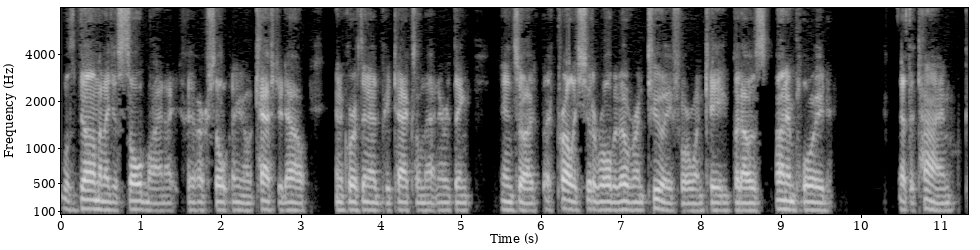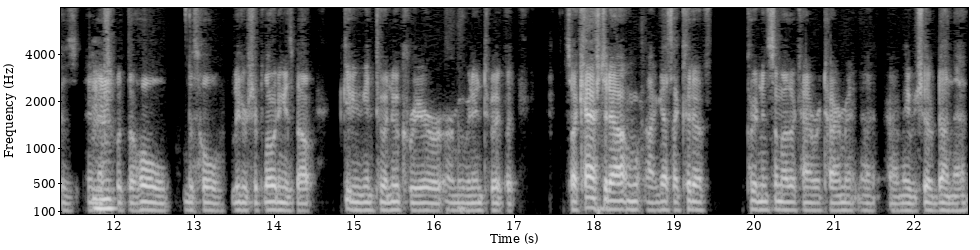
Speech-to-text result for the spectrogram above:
was dumb and I just sold mine. I or sold, you know, cashed it out. And of course, then I had to pay tax on that and everything. And so I, I probably should have rolled it over into a 401k, but I was unemployed at the time because, and mm-hmm. that's what the whole, this whole leadership loading is about getting into a new career or, or, moving into it. But so I cashed it out and I guess I could have put it in some other kind of retirement. Uh, uh, maybe should have done that.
